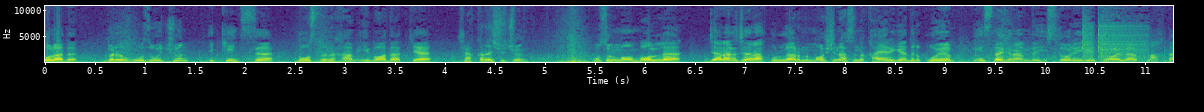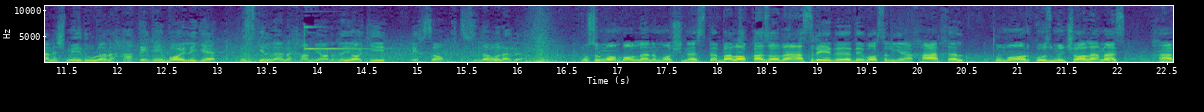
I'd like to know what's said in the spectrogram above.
bo'ladi. Biri o'zi uchun ikkinchisi do'stini ham ibodatga chaqirish uchun. Musulmon bolalar jaraq jaraq pullarni mashinasini qayergadir qo'yib instagramda istoriyaga joylab maqtanishmaydi. Ularni haqiqiy boyligi miskinlarni hamyonida yoki ehson qutisida bo'ladi. Musulmon bolalarni mashinasida balo qazodan asraydi deb osilgan har xil tumor ko'zmunchoqlar emas har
